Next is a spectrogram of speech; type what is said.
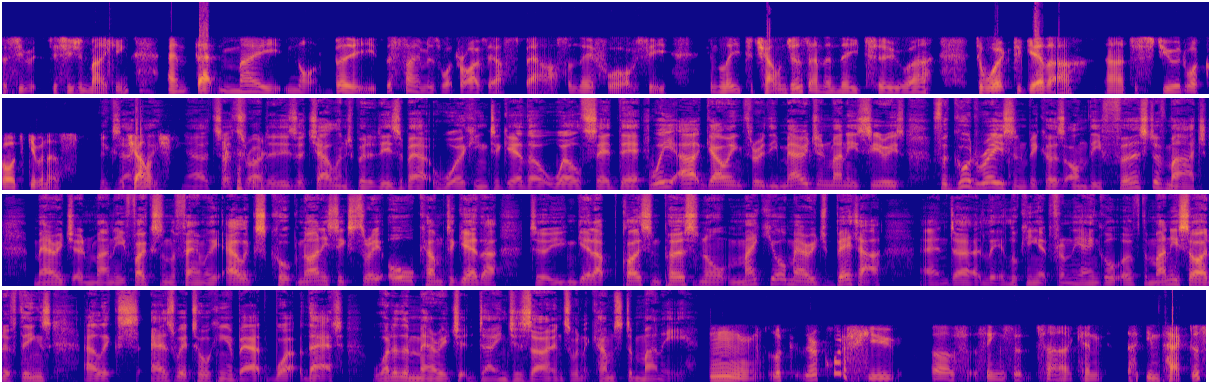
decision making, and that may not be the same as what drives our spouse, and therefore, obviously, can lead to challenges and the need to uh, to work together uh, to steward what God's given us. Exactly. challenge. Yeah, that's, that's right. it is a challenge, but it is about working together. Well said there. We are going through the Marriage and Money series for good reason because on the 1st of March, Marriage and Money, Focus on the Family, Alex Cook, 96.3 all come together to, you can get up close and personal, make your marriage better and uh, looking at from the angle of the money side of things, Alex, as we're talking about what, that, what are the marriage danger zones when it comes to money? Mm, look, there are quite a few of things that uh, can impact us.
